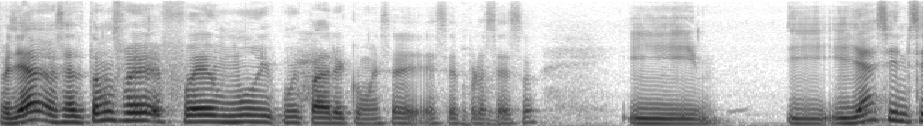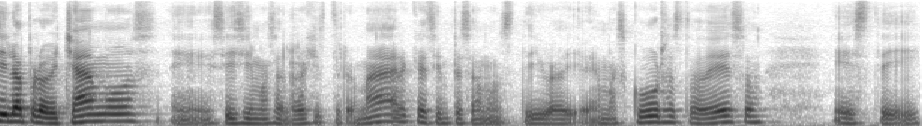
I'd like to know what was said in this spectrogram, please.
pues ya, o sea, todos fue, fue muy, muy padre como ese, ese proceso. Y, y, ya, sí, sí lo aprovechamos, eh, sí hicimos el registro de marcas, empezamos, digo, a, más cursos, todo eso, este,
